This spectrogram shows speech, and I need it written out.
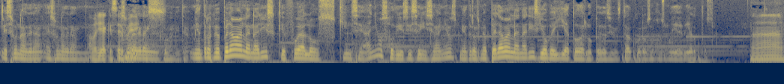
es una gran, es una gran, Habría que ser es una gran incógnita. Mientras me operaban la nariz, que fue a los 15 años o 16 años, mientras me operaban la nariz yo veía toda la operación, estaba con los ojos muy abiertos. Ah,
